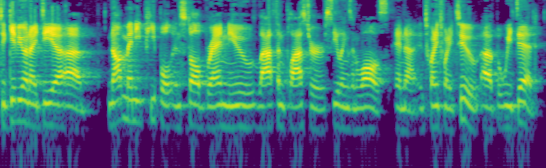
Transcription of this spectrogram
To give you an idea, uh, not many people install brand new lath and plaster ceilings and walls in, uh, in 2022, uh, but we did.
